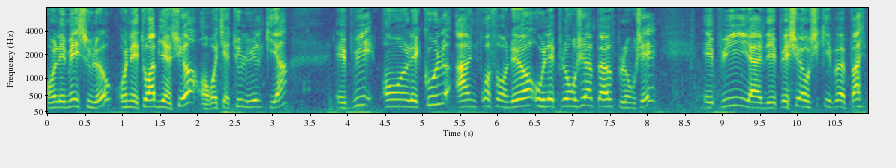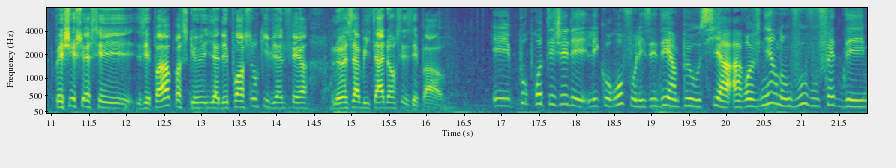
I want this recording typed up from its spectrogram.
on les met sous l'eau, on nettoie bien sûr, on retire toute l'huile qu'il y a, et puis on les coule à une profondeur où les plongeurs peuvent plonger. Et puis, il y a des pêcheurs aussi qui ne peuvent pas pêcher sur ces épaves parce qu'il y a des poissons qui viennent faire leurs habitats dans ces épaves. Et pour protéger les, les coraux, faut les aider un peu aussi à, à revenir. Donc vous, vous faites des,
